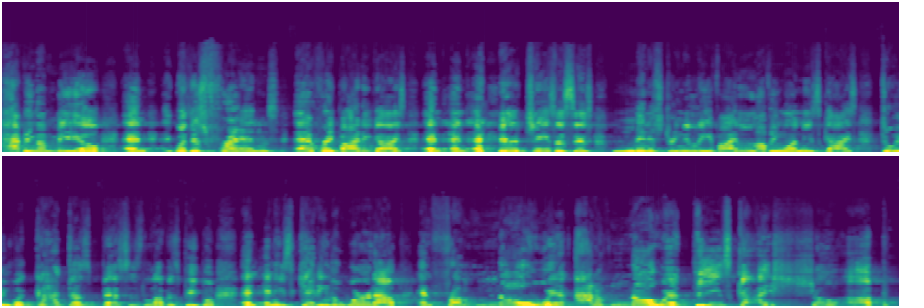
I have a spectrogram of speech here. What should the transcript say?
having a meal and with his friends, everybody, guys. And, and, and here Jesus is ministering to Levi, loving on these guys, doing what God does best is love his people. And, and he's getting the word out. And from nowhere, out of nowhere, these guys show up.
